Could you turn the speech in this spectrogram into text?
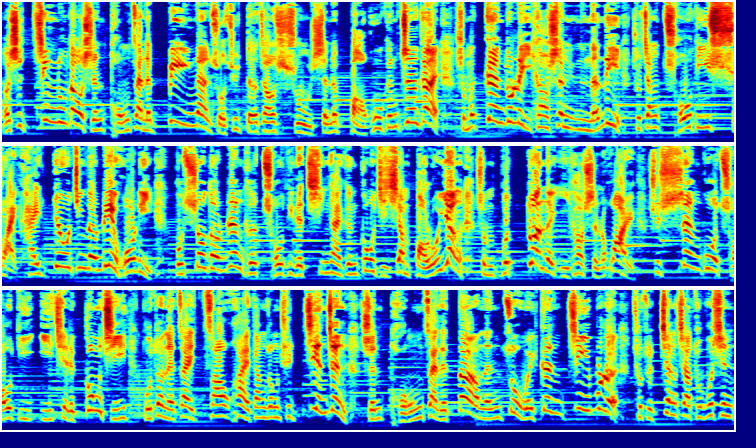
而是进入到神同在的避难所去，得着属神的保护跟遮盖。使我们更多的倚靠圣灵的能力，就将仇敌甩开，丢进到烈火里，不受到任何仇敌的侵害跟攻击。像保罗一样，使我们不断的倚靠神的话语，去胜过仇敌一切的攻击，不断的在遭害当中去见证神同在的大能作为，更进一步的。求主降下突破性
